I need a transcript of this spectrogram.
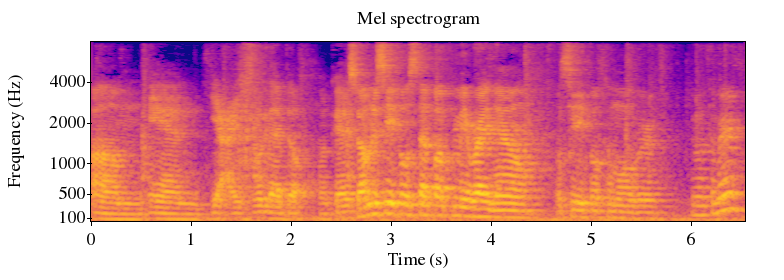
Um, and yeah, I just look at that bill. Okay, so I'm gonna see if he'll step up for me right now. We'll see if he'll come over. You wanna come here?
